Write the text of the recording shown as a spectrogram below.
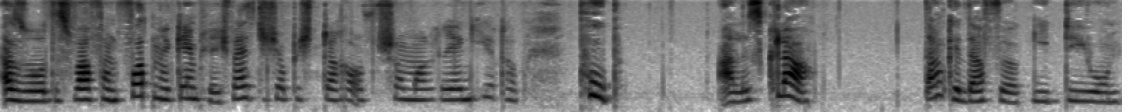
Also, das war von Fortnite Gameplay. Ich weiß nicht, ob ich darauf schon mal reagiert habe. Pup. Alles klar. Danke dafür, Gideon.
